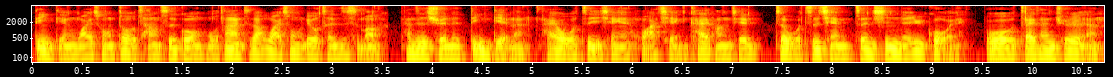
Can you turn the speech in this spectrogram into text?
定点外送都有尝试过，我当然知道外送流程是什么，但是选的定点呢，还有我自己先花钱开房间。”这我之前真心没遇过诶，不过再三确认啊，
